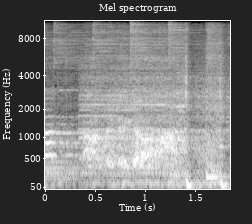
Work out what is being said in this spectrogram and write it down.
Open the door!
